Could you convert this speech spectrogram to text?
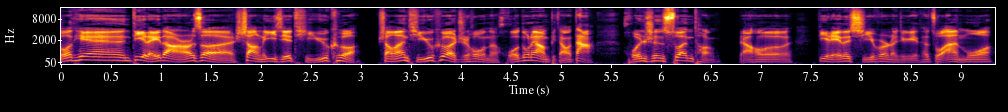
昨天地雷的儿子上了一节体育课上完体育课之后呢活动量比较大浑身酸疼然后地雷的媳妇儿呢就给他做按摩。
